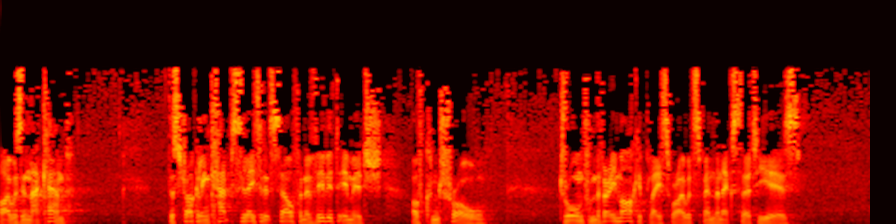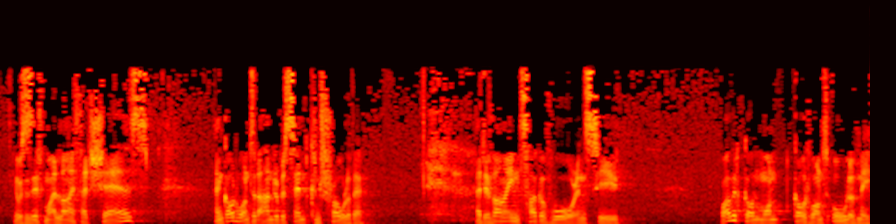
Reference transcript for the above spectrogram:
I was in that camp. The struggle encapsulated itself in a vivid image of control, drawn from the very marketplace where I would spend the next 30 years. It was as if my life had shares, and God wanted 100% control of it. A divine tug of war ensued. Why would God want, God want all of me?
